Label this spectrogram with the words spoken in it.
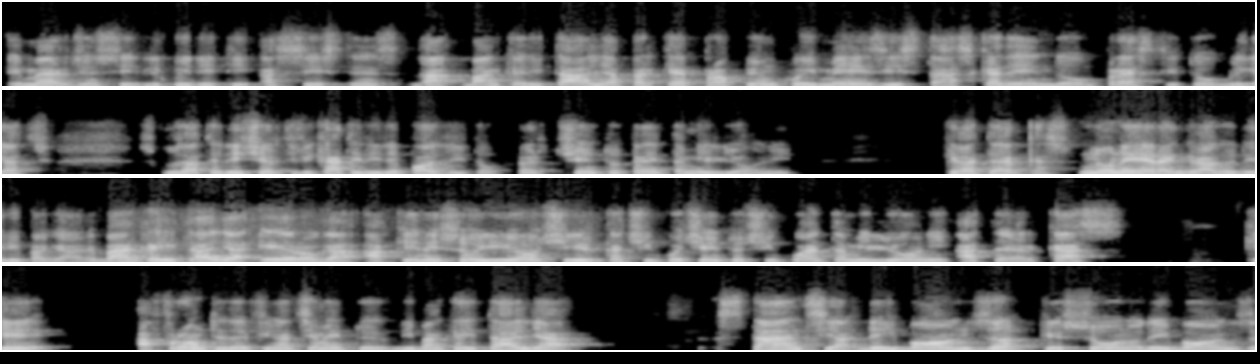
Emergency Liquidity Assistance da Banca d'Italia, perché proprio in quei mesi sta scadendo un prestito obbligazio, scusate, dei certificati di deposito per 130 milioni che la Tercas non era in grado di ripagare. Banca d'Italia eroga a che ne so io circa 550 milioni a Tercas che a fronte del finanziamento di Banca d'Italia stanzia dei bonds che sono dei bonds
